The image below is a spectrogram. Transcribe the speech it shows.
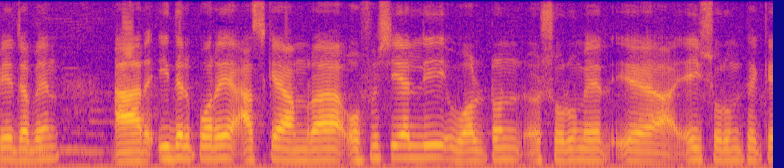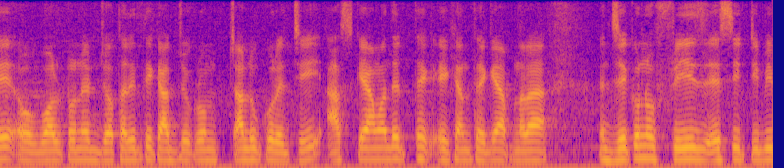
পেয়ে যাবেন। আর ঈদের পরে আজকে আমরা অফিসিয়ালি ওয়ালটন শোরুমের এই শোরুম থেকে ওয়ালটনের যথারীতি কার্যক্রম চালু করেছি। আজকে আমাদের থেকে এখান থেকে আপনারা যে কোনো ফ্রিজ এসি টিভি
